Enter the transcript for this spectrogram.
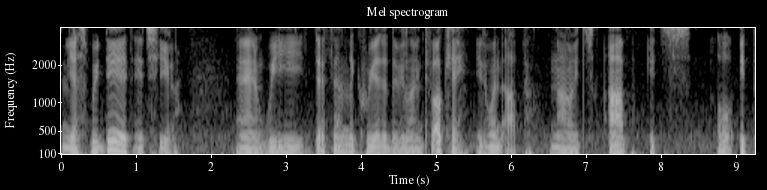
Yes, we did. It's here. And we definitely created the VLAN. Okay, it went up. Now it's up. It's oh, it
